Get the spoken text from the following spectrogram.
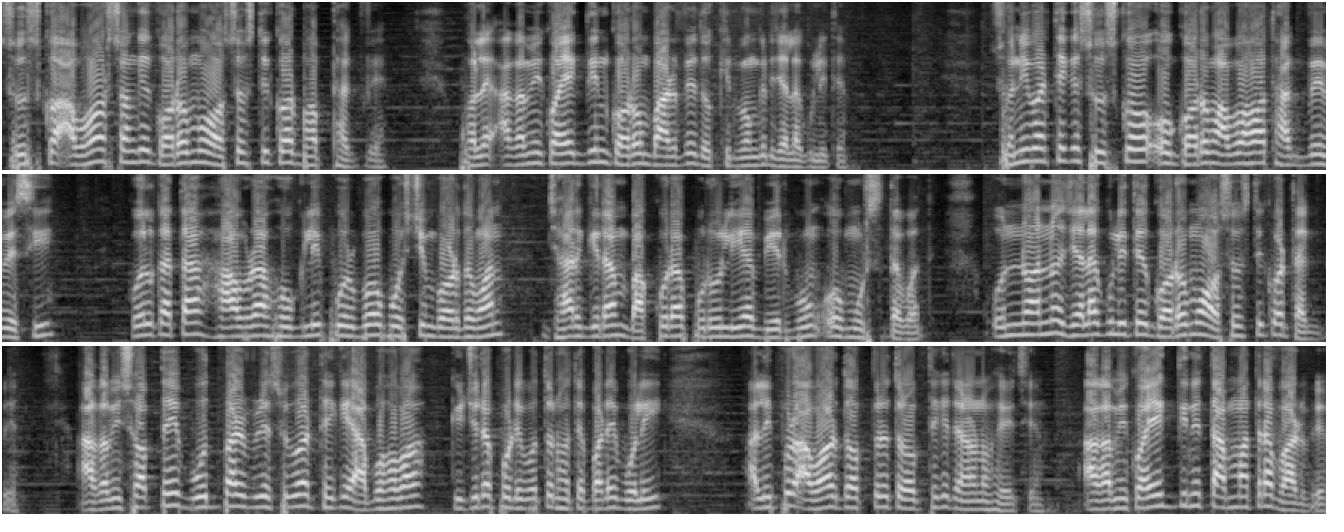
শুষ্ক আবহাওয়ার সঙ্গে গরম ও অস্বস্তিকর ভাব থাকবে। ফলে আগামী কয়েকদিন গরম বাড়বে দক্ষিণবঙ্গের জেলাগুলিতে। শনিবার থেকে শুষ্ক ও গরম আবহাওয়া থাকবে বেশি। কলকাতা, হাওড়া, হুগলি, পূর্ব পশ্চিম বর্ধমান, ঝাড়গ্রাম, বাঁকুড়া, পুরুলিয়া, বীরভূম ও মুর্শিদাবাদ। অন্যান্য জেলাগুলিতে গরম ও অস্বস্তিকর থাকবে। আগামী সপ্তাহে বুধবার বৃহস্পতিবার থেকে আবহাওয়া কিছুটা পরিবর্তন হতে পারে বলেই আলিপুর আবহাওয়ার দপ্তরের তরফ থেকে জানানো হয়েছে। আগামী কয়েকদিনে তাপমাত্রা বাড়বে।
